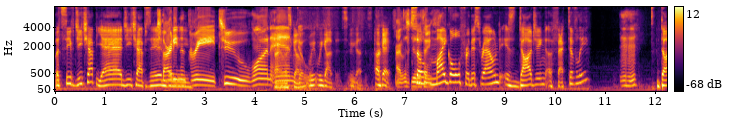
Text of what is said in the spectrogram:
Let's see if G Chap. Yeah, G Chap's in. Starting baby. in three, two, one, right, let's and go. go. We, we got this. We got this. Okay. All right, let's do So my goal for this round is dodging effectively. mm-hmm. Do-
